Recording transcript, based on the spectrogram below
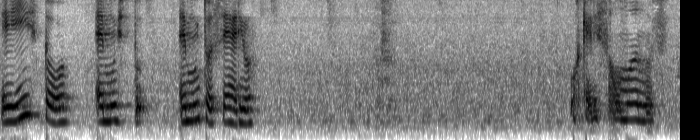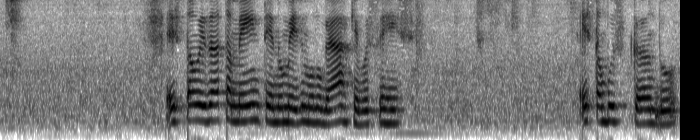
E isto é muito, é muito sério. Porque eles são humanos. Estão exatamente no mesmo lugar que vocês. Estão buscando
